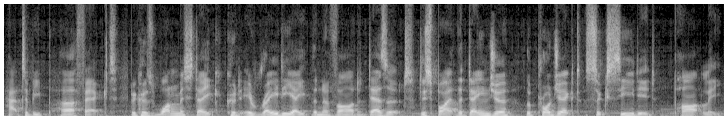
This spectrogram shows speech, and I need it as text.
had to be perfect, because one mistake could irradiate the Nevada desert. Despite the danger, the project succeeded, partly.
